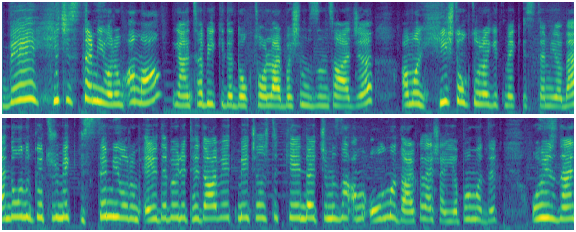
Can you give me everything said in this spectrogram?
Ve hiç istemiyorum ama yani tabii ki de doktorlar başımızın tacı ama hiç doktora gitmek istemiyor. Ben de onu götürmek istemiyorum. Evde böyle tedavi etmeye çalıştık kendi açımızdan ama olmadı arkadaşlar yapamadık. O yüzden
